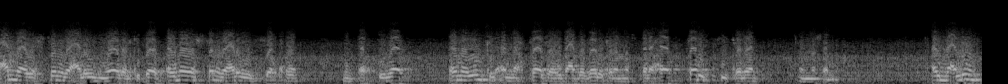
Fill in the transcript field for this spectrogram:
عما يشتمل عليه هذا الكتاب أو ما يشتمل عليه الفقه من تقسيمات وما يمكن أن نحتاجه بعد ذلك من مصطلحات ترد في كلام المصنف. المعلوم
